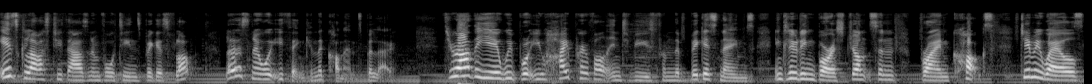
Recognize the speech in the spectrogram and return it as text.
Is Glass 2014's biggest flop? Let us know what you think in the comments below. Throughout the year, we brought you high-profile interviews from the biggest names, including Boris Johnson, Brian Cox, Jimmy Wales,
